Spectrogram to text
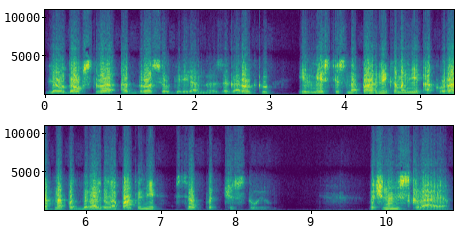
Для удобства отбросил деревянную загородку, и вместе с напарником они аккуратно подбирали лопатами все подчистую. Начинали с края,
